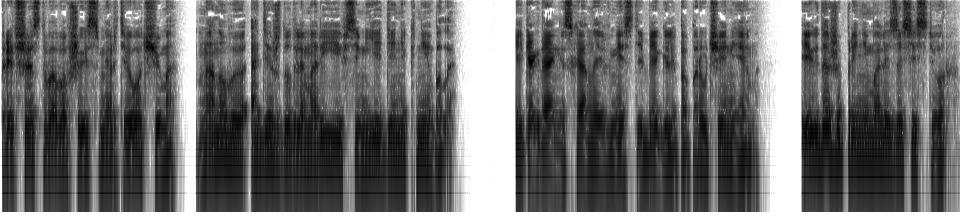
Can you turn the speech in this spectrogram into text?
предшествовавшие смерти отчима, на новую одежду для Марии в семье денег не было. И когда они с Ханной вместе бегали по поручениям, их даже принимали за сестер.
